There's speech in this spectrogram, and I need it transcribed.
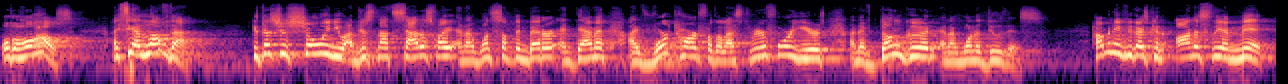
Oh, the whole house. I see, I love that. Because that's just showing you I'm just not satisfied and I want something better. And damn it, I've worked hard for the last three or four years and I've done good and I want to do this. How many of you guys can honestly admit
